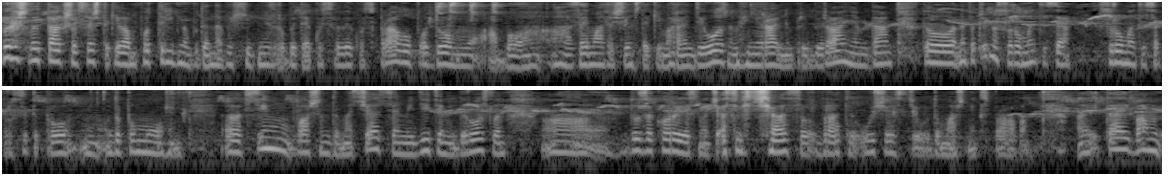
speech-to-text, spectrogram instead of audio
вийшло так, що все ж таки вам потрібно буде на вихідні зробити якусь велику справу по дому, або займатися чимось таким грандіозним, генеральним прибиранням, да, то не потрібно соромитися, соромитися, просити про допомогу. Е, Всім вашим домочадцям, і дітям, і дорослим дуже корисно час від часу брати участь у домашніх справах. Та й вам,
